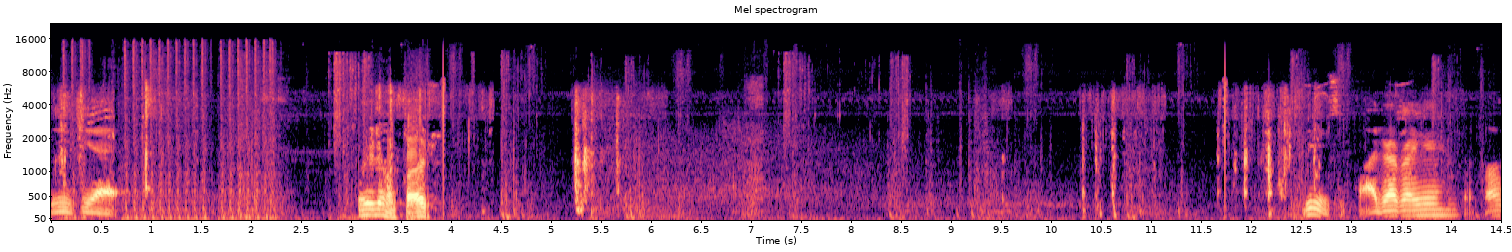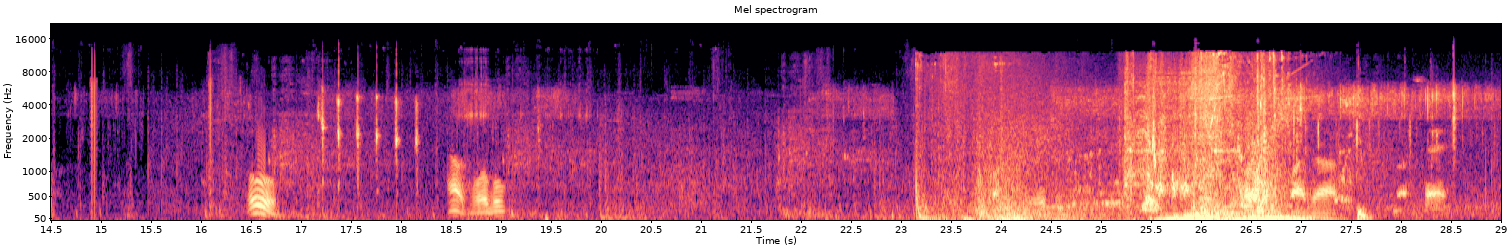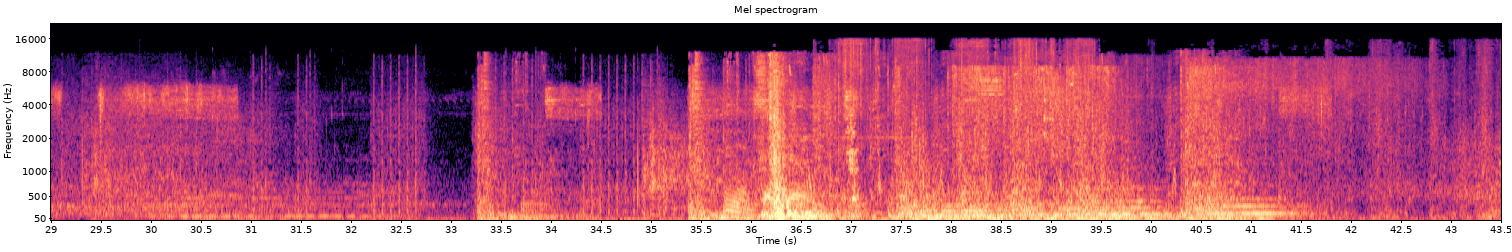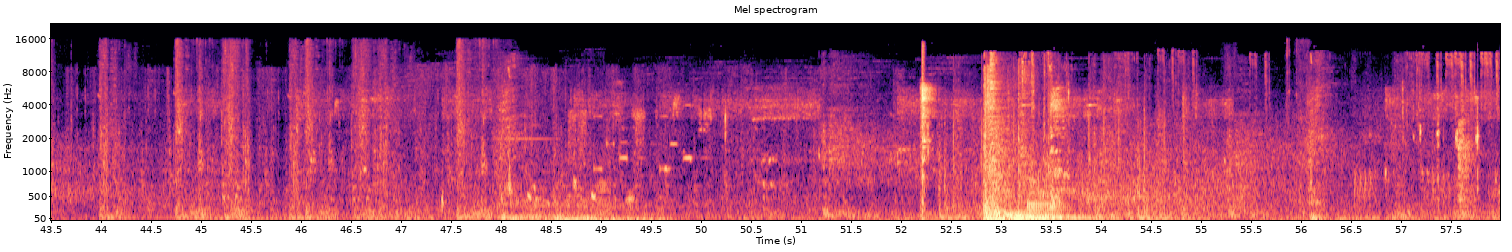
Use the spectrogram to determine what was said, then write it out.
Didn't see that. What are you doing, Fudge? Dude, supply drop right here? What the fuck? Ooh. That was horrible. Fucking bitch. Oh, supply drop. Okay. Yeah, so, uh, How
